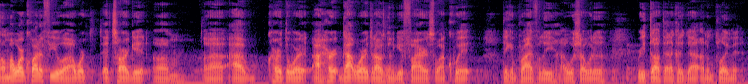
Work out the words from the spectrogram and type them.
Um, I worked quite a few. Uh, I worked at Target. Um, uh, I heard the word. I heard got word that I was going to get fired, so I quit, thinking pridefully. I wish I would have rethought that. I could have got unemployment.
